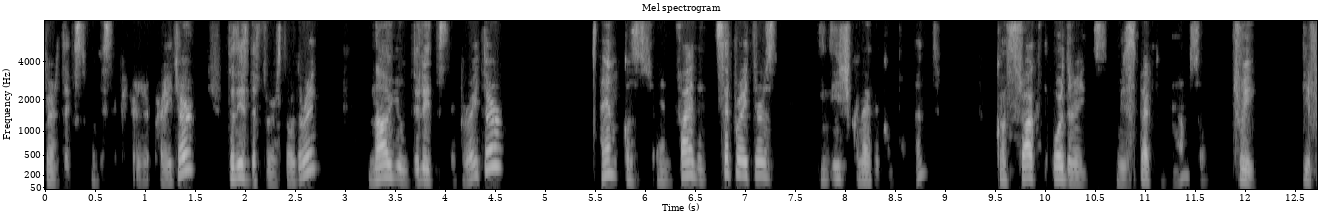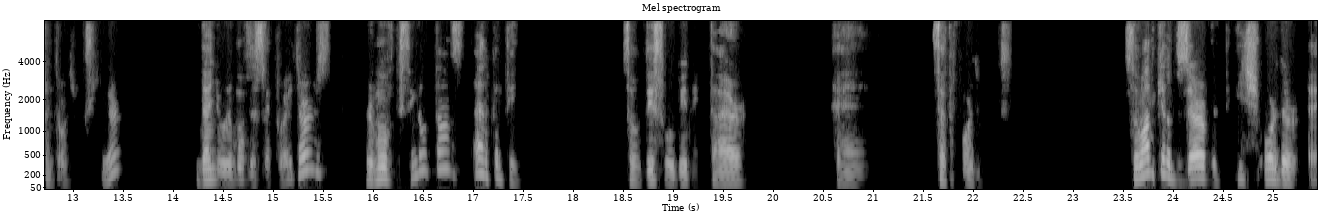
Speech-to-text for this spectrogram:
vertex from the separator. So this is the first ordering. Now you delete the separator and, and find the separators in each connected component, construct orderings with respect to them, so three different orderings here. Then you remove the separators, remove the singletons, and continue. So this will be the entire uh, set of orderings. So one can observe that each order, uh,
